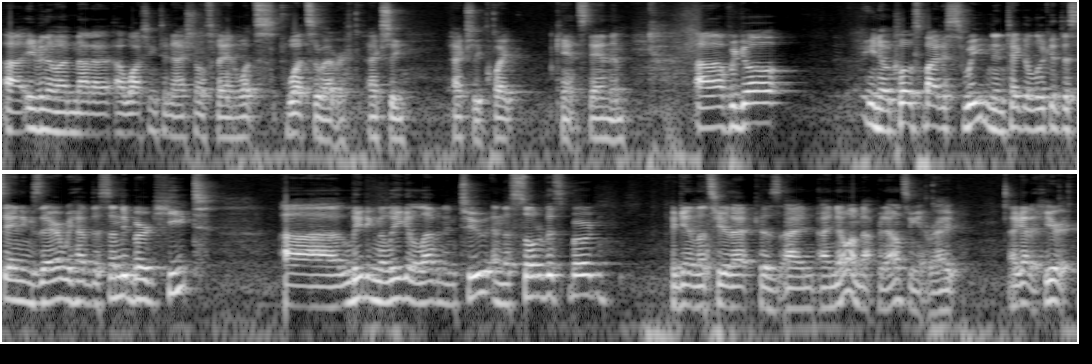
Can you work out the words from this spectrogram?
uh, even though I'm not a, a, Washington Nationals fan what's, whatsoever. Actually, actually quite can't stand them. Uh, if we go, you know, close by to Sweden and take a look at the standings there, we have the Sundbyberg Heat uh, leading the league at 11 and 2, and the Solvisburg. Again, let's hear that because I, I know I'm not pronouncing it right. I gotta hear it.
